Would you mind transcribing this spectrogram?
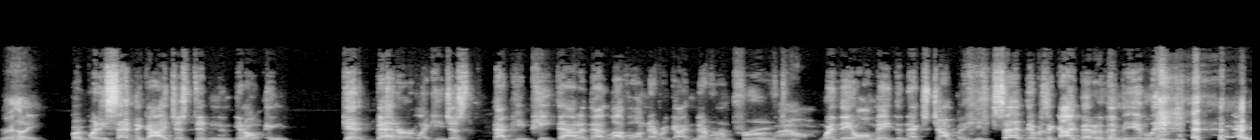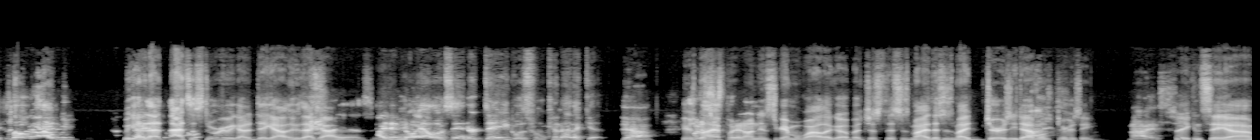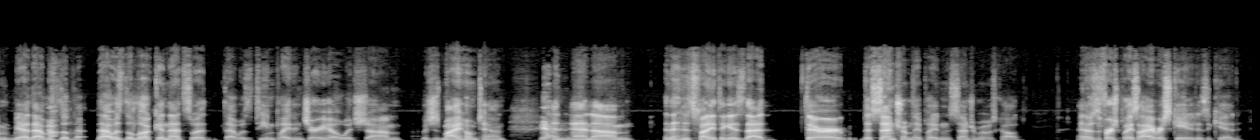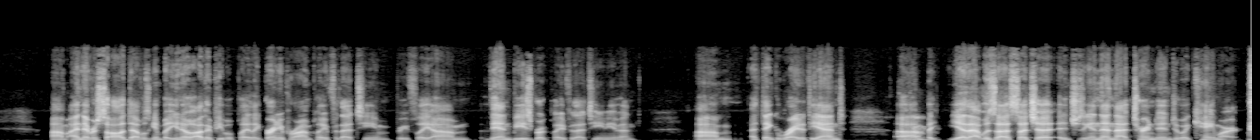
really. but but he said the guy just didn't you know in, get better like he just that he peaked out at that level and never got never improved Wow. when they all made the next jump but he said there was a guy better than me and lee and so, So I didn't, We got I- that. That's a story. We got to dig out who that guy is. I didn't know Alexander Daig was from Connecticut. yeah Here's but my. I put it on Instagram a while ago, but just this is my this is my Jersey Devils jersey. nice So you can see, um, yeah, that was the that was the look, and that's what that was. The team played in Cherry Hill, which um, which is my hometown. Yeah. And then um, and then his funny thing is that they're the Centrum. They played in the Centrum. It was called, and it was the first place I ever skated as a kid. Um, I never saw a Devils game, but you know, other people play. Like Bernie Perron played for that team briefly. Um, Vanbiesbrouck played for that team even. Um, I think right at the end. Um, but yeah, that was uh, such a interesting. And then that turned into a Kmart.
